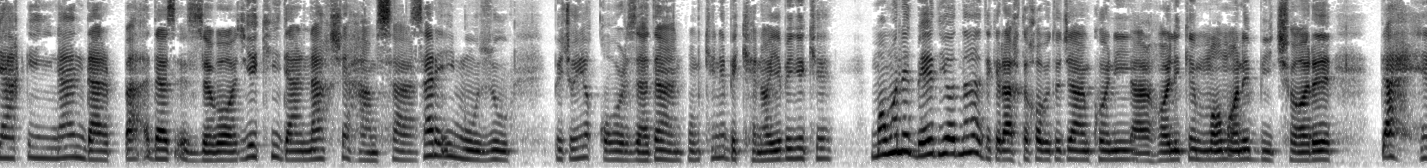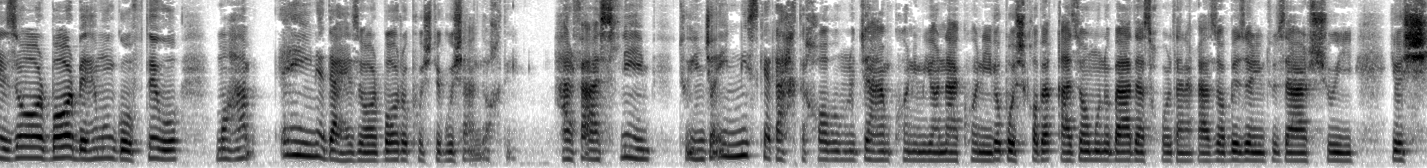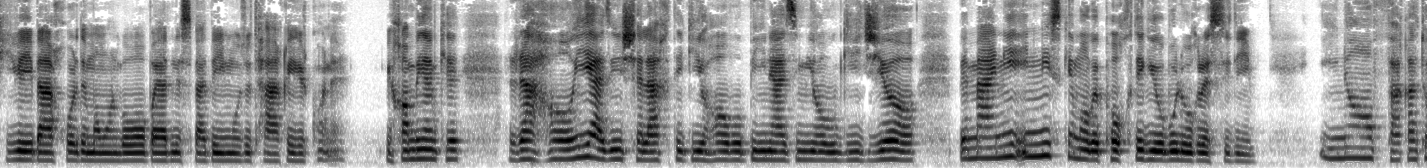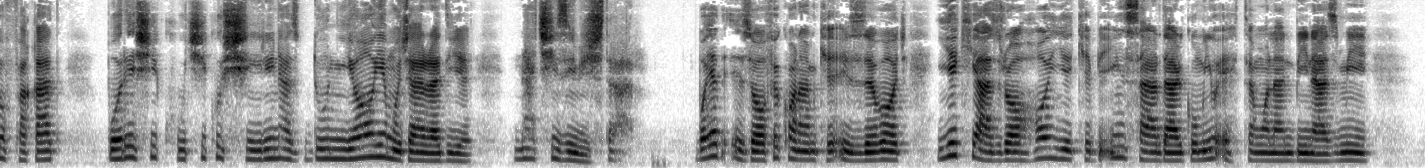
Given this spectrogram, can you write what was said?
یقینا در بعد از ازدواج یکی در نقش همسر سر این موضوع به جای قور زدن ممکنه به کنایه بگه که مامانت بهت یاد نداده که رخت خوابتو جمع کنی در حالی که مامان بیچاره ده هزار بار به گفته و ما هم عین ده هزار بار رو پشت گوش انداختیم. حرف اصلیم تو اینجا این نیست که رخت خوابمون رو جمع کنیم یا نکنیم یا بشقاب غذامون رو بعد از خوردن غذا بذاریم تو ظرفشویی یا شیوه برخورد مامان بابا باید نسبت به این موضوع تغییر کنه. می‌خوام بگم که رهایی از این شلختگی ها و بینظمی ها و گیجی ها به معنی این نیست که ما به پختگی و بلوغ رسیدیم. اینا فقط و فقط برشی کوچیک و شیرین از دنیای مجردیه نه چیزی بیشتر. باید اضافه کنم که ازدواج یکی از راههاییه که به این سردرگمی و احتمالا بینظمی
